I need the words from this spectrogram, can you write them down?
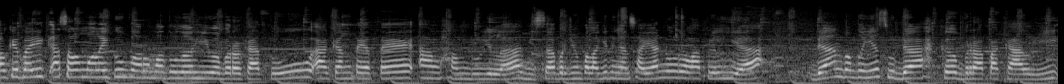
Oke baik, Assalamualaikum warahmatullahi wabarakatuh Akang Tete, Alhamdulillah bisa berjumpa lagi dengan saya Nurul Aprilia Dan tentunya sudah keberapa kali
